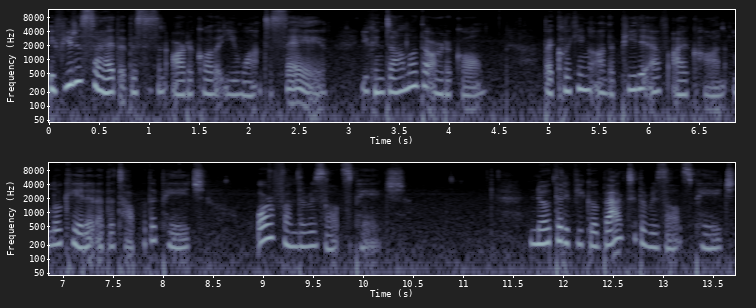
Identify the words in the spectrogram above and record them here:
If you decide that this is an article that you want to save, you can download the article by clicking on the PDF icon located at the top of the page or from the results page. Note that if you go back to the results page,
